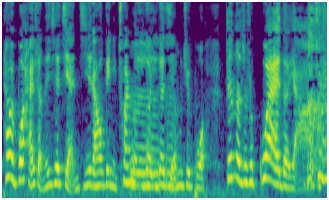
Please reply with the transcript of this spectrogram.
他会播海选的一些剪辑，然后给你穿成一个一个节目去播，真的就是怪的呀，就是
